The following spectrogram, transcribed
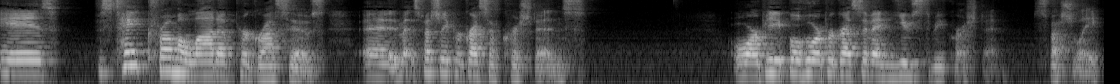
is this take from a lot of progressives, uh, especially progressive Christians, or people who are progressive and used to be Christian, especially,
